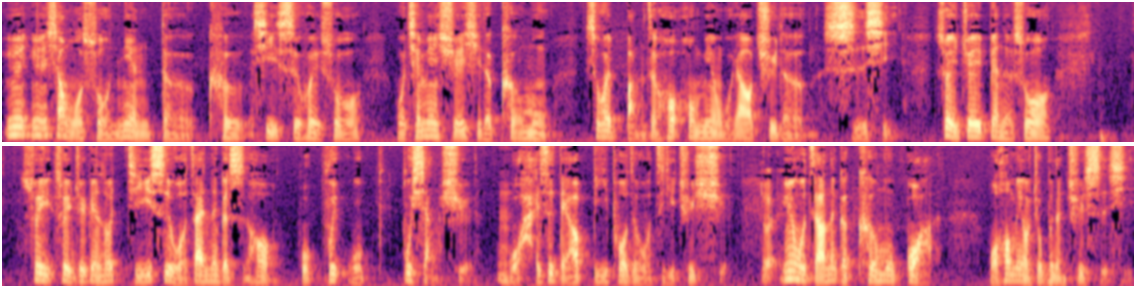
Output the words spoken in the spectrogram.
因为因为像我所念的科系是会说，我前面学习的科目是会绑着后后面我要去的实习。所以就会变得说，所以所以就变成说，即使我在那个时候我不我不想学，嗯，我还是得要逼迫着我自己去学。对，因为我只要那个科目挂了，我后面我就不能去实习，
